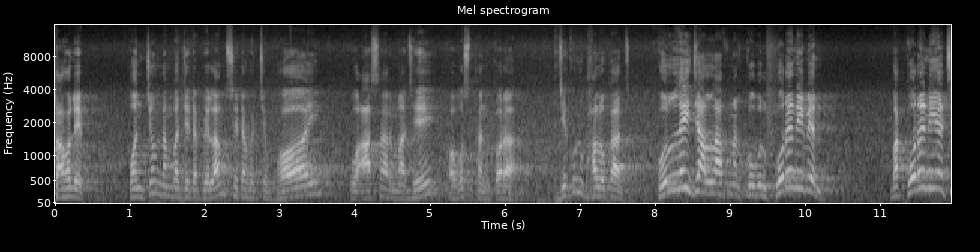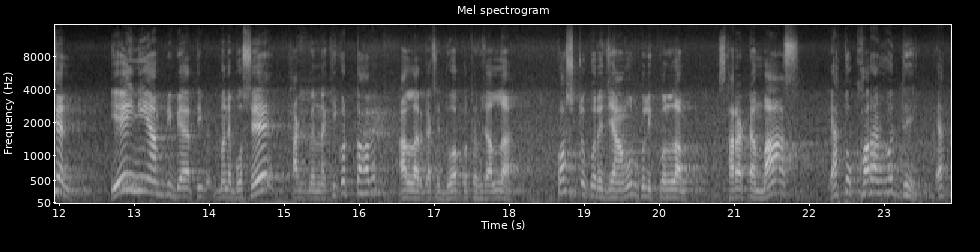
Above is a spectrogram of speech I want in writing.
তাহলে পঞ্চম নাম্বার যেটা পেলাম, সেটা হচ্ছে ভয় ও আশার মাঝে অবস্থান করা। যে কোনো ভালো কাজ করলেই যে আল্লাহ আপনার কবুল করে নেবেন বা করে নিয়েছেন, এই নিয়ে আপনি বেয়াতি মানে বসে থাকবেন না। কি করতে হবে? আল্লাহর কাছে দোয়া করতে হবে যে, আল্লাহ, কষ্ট করে যে আমলগুলি করলাম, সারাটা মাস এত খরার মধ্যে, এত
